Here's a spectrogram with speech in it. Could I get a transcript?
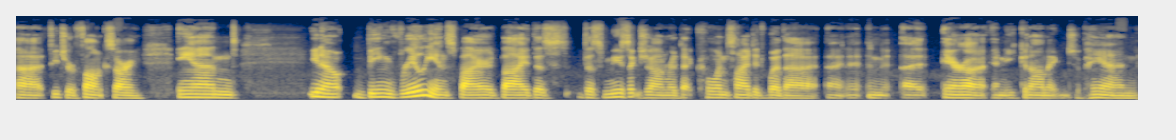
uh, future funk, sorry, and you know, being really inspired by this this music genre that coincided with a, an, an era in economic Japan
